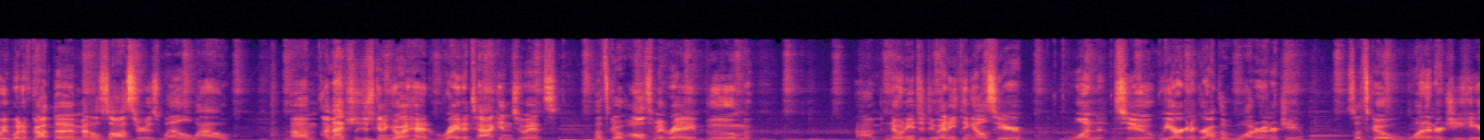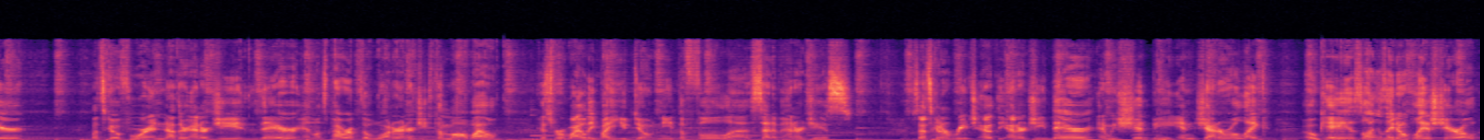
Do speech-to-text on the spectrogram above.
we would have got the Metal Saucer as well. Wow. Um, I'm actually just going to go ahead, right attack into it. Let's go Ultimate Ray. Boom. Um, no need to do anything else here. One, two. We are going to grab the Water Energy. So let's go one energy here. Let's go for another energy there, and let's power up the water energy to the Mawile, because for Wily Bite you don't need the full uh, set of energies. So that's going to reach out the energy there, and we should be, in general, like, okay, as long as they don't play a Cheryl,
